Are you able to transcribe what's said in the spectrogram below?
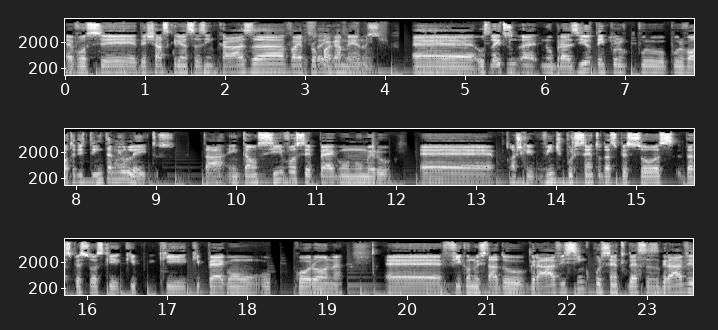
É você deixar as crianças em casa, vai isso propagar aí, menos. É, os leitos é, no Brasil tem por, por, por volta de 30 mil leitos. Tá? Então, se você pega um número é, acho que 20% das pessoas, das pessoas que, que, que, que pegam o corona é, ficam no estado grave, 5% dessas graves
